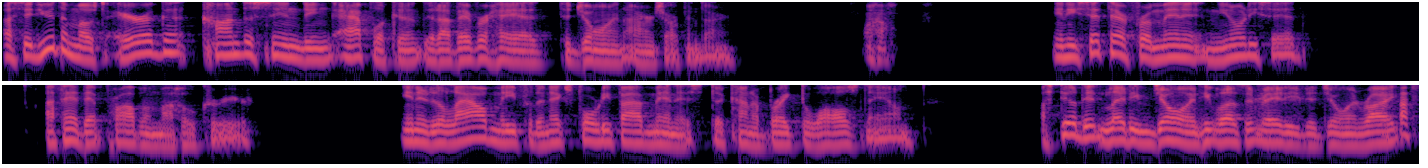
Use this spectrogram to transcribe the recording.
I said, You're the most arrogant, condescending applicant that I've ever had to join Iron Sharpens Iron. Wow. And he sat there for a minute, and you know what he said? I've had that problem my whole career. And it allowed me for the next 45 minutes to kind of break the walls down. I still didn't let him join. He wasn't ready to join, right?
